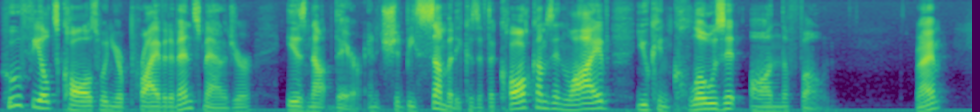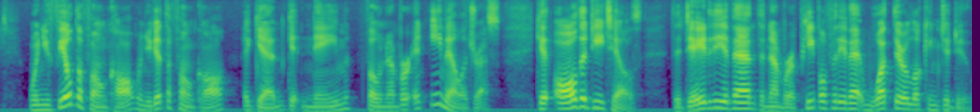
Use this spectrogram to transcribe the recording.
who fields calls when your private events manager is not there. And it should be somebody, because if the call comes in live, you can close it on the phone, right? When you field the phone call, when you get the phone call, again, get name, phone number, and email address. Get all the details the date of the event, the number of people for the event, what they're looking to do.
